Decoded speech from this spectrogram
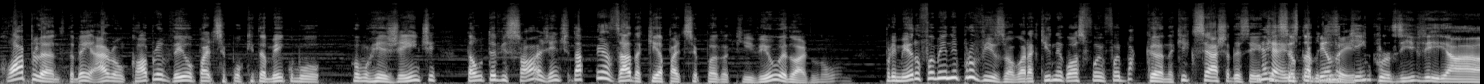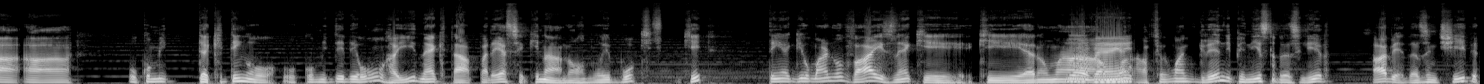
Copland também, Aaron Copland veio, participou aqui também como, como regente. Então teve só a gente da pesada aqui participando aqui, viu, Eduardo? No, primeiro foi meio no improviso, agora aqui o negócio foi, foi bacana. O que, que você acha desse aí? É, que que eu tô vendo aqui, inclusive, a, a, o comitê, aqui tem o, o comitê de honra aí, né, que tá, aparece aqui na, no, no e-book aqui tem a Guilmar Novaes, né? Que, que era uma, uma, foi uma grande pianista brasileira, sabe? Das antigas.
